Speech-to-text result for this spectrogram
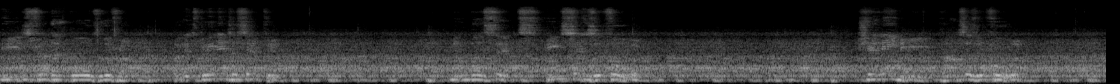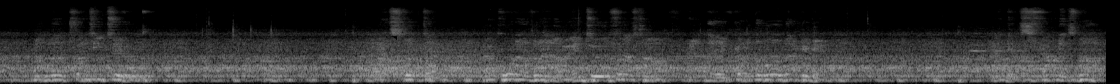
He's fed that ball to the front. But it's been intercepted. Number 6. He sends it forward. Cellini passes it forward. Number 22. That's stopped it. A quarter of an hour into the first half. And they've got the ball back again. And it's found its mark.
